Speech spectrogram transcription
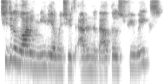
she did a lot of media when she was out and about those few weeks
